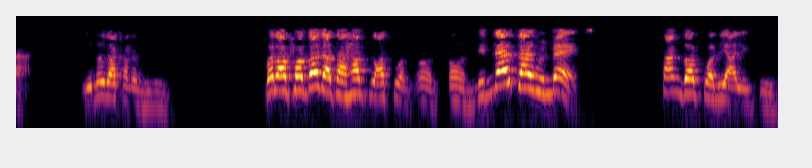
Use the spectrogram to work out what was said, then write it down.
Ah, you know that kind of thing. But I forgot that I have platform on, on. The next time we met, thank God for reality.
